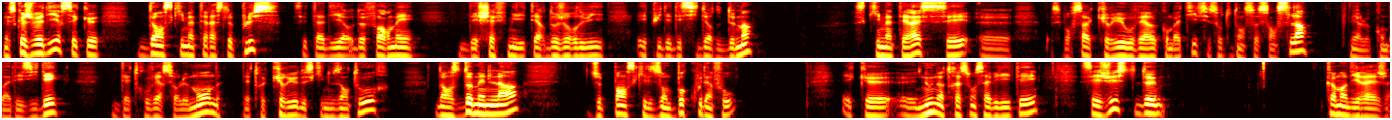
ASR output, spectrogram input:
Mais ce que je veux dire, c'est que dans ce qui m'intéresse le plus, c'est-à-dire de former des chefs militaires d'aujourd'hui et puis des décideurs de demain, ce qui m'intéresse, c'est, euh, c'est pour ça curieux, ouvert et combatif, c'est surtout dans ce sens-là, c'est-à-dire le combat des idées, d'être ouvert sur le monde, d'être curieux de ce qui nous entoure. Dans ce domaine-là, je pense qu'ils ont beaucoup d'infos et que euh, nous, notre responsabilité, c'est juste de, comment dirais-je,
